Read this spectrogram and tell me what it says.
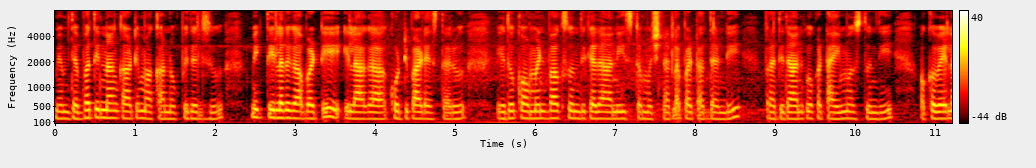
మేము దెబ్బ తిన్నాం కాబట్టి మాకు ఆ నొప్పి తెలుసు. మీకు తెలియదు కాబట్టి ఇలాగా కొట్టి పాడేస్తారు. ఏదో కామెంట్ బాక్స్ ఉంది కదా అని ఇష్టం వచ్చినట్లు పెట్టొద్దండి. ప్రతిదానికి ఒక టైం వస్తుంది. ఒకవేళ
